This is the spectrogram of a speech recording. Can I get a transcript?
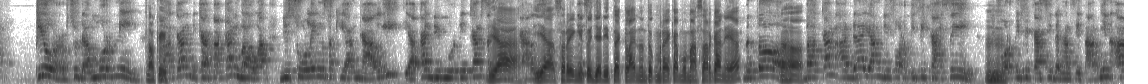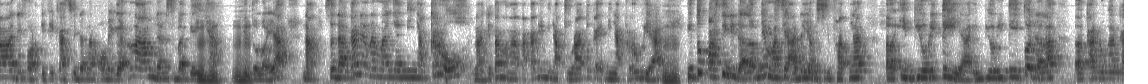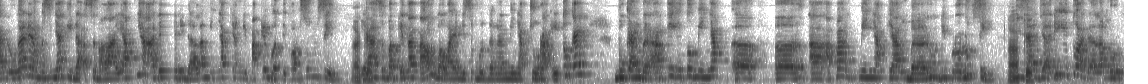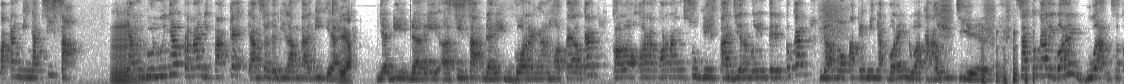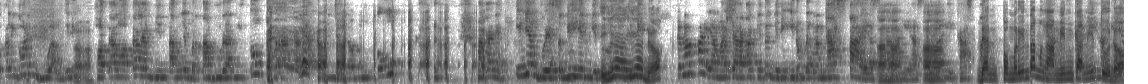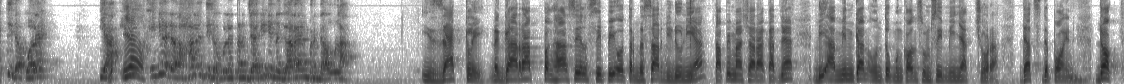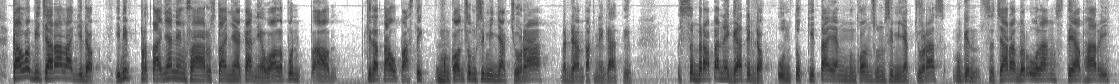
pure, sudah murni. Oke. Bahkan dikatakan bahwa disuling sekian kali, ya kan dimurnikan sekian Ya, kali. ya sering itu jadi tagline untuk mereka memasarkan ya. Betul. Aha. Bahkan ada yang difortifikasi, Mhm. difortifikasi dengan vitamin A, difortifikasi dengan omega 6 dan sebagainya, Mhm, mhm. gitu loh ya. Nah, sedangkan yang namanya minyak keruh, nah kita mengatakannya minyak curah itu kayak minyak keruh ya. Mhm. Itu pasti di dalamnya masih ada yang sifatnya uh, impurity ya. Impurity itu adalah uh, kandungan-kandungan yang mestinya tidak selayaknya ada di dalam minyak yang dipakai buat dikonsumsi. Oke. Ya, sebab kita tahu bahwa yang disebut dengan minyak curah itu kan bukan berarti itu minyak eh, eh, eh, apa minyak yang baru diproduksi. Bisa Oke. jadi itu adalah merupakan minyak sisa Hmm. yang dulunya pernah dipakai yang saya udah bilang tadi ya. Iya. Jadi dari eh, sisa dari gorengan hotel kan kalau orang-orang sugih tajir melintir itu kan nggak mau pakai minyak goreng dua kali cie. Satu kali goreng buang, satu kali goreng buang. Jadi hotel-hotel yang bintangnya bertaburan itu barangkali akan menjaga mutu. Makanya ini yang gue sedihin gitu. Iya, Jadi, iya, Dok. Kenapa ya masyarakat kita jadi hidup dengan kasta ya sekarang Aha, ya? Sekali aha. lagi kasta. Dan pemerintah Ya, mengaminkan jadi, itu, nah, Dok. Ini tidak boleh. Ya, ini, Iya. ini adalah hal yang tidak boleh terjadi di negara yang berdaulat. Exactly. Negara penghasil CPO terbesar di dunia, tapi masyarakatnya diaminkan untuk mengkonsumsi minyak curah. That's the point. Dok, kalau bicara lagi dok, ini pertanyaan yang saya harus tanyakan ya, walaupun um, kita tahu pasti mengkonsumsi minyak curah berdampak negatif. Seberapa negatif dok untuk kita yang mengkonsumsi minyak curah mungkin secara berulang setiap hari?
